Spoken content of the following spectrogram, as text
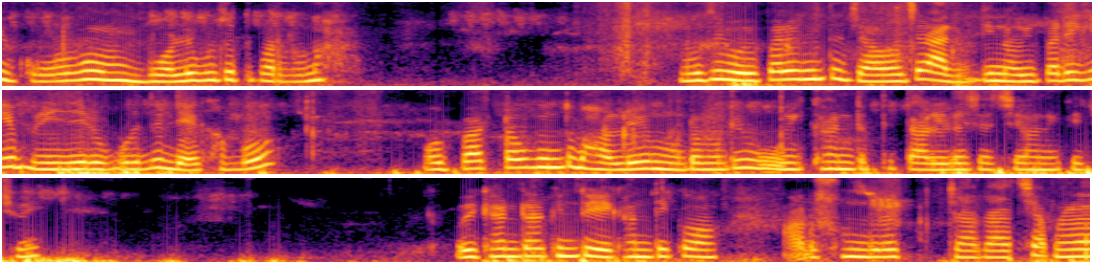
কি গরম, বলে বোঝাতে পারব না। নদীর ওই পারে কিন্তু যাওয়া যায়, আরেকদিন ওই পারে গিয়ে ব্রিজের উপরে দিয়ে দেখাবো। ওই পারটাও কিন্তু ভালোই, মোটামুটি ওইখানটাতে তাল গাছ আছে অনেক কিছুই। ওইখানটা কিন্তু এখান থেকে আরও সুন্দর জায়গা আছে। আপনারা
